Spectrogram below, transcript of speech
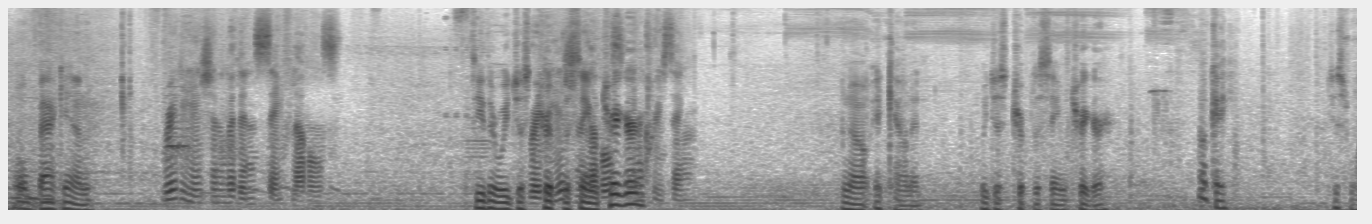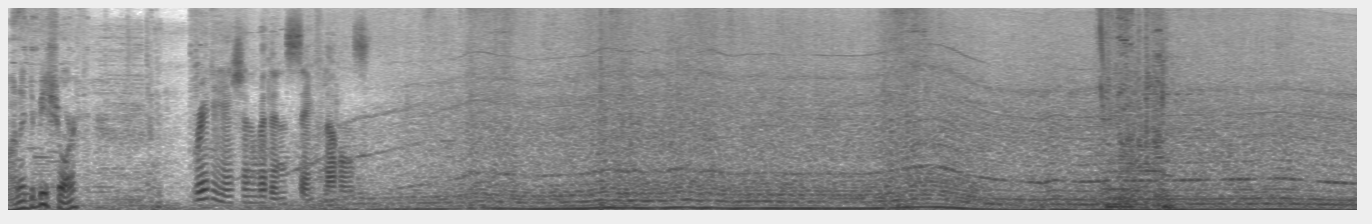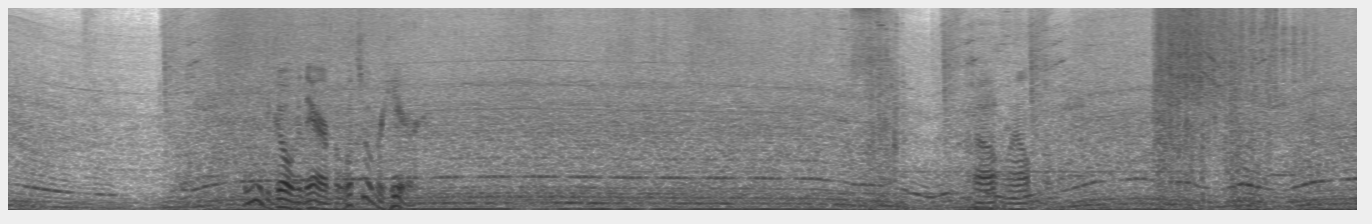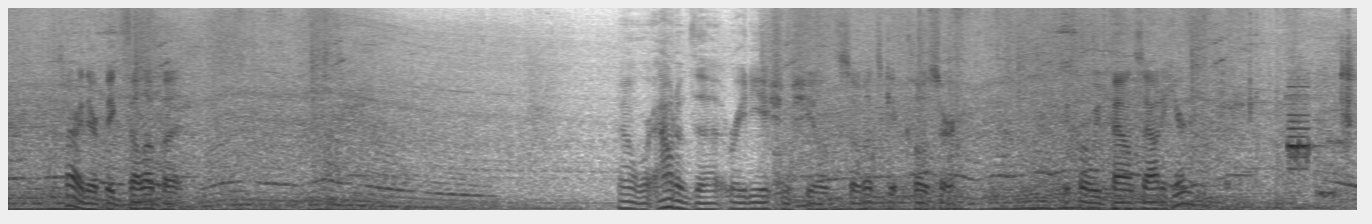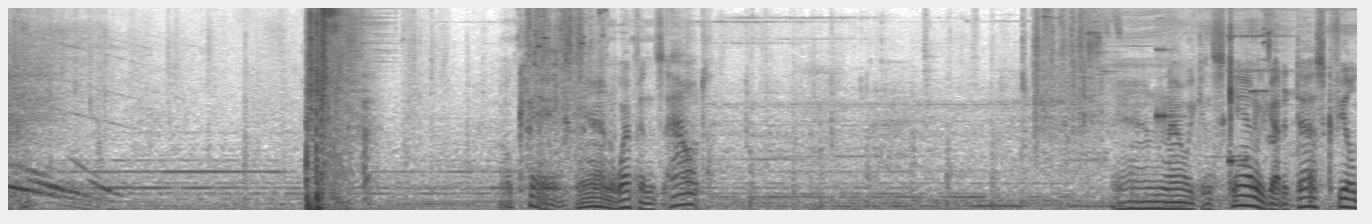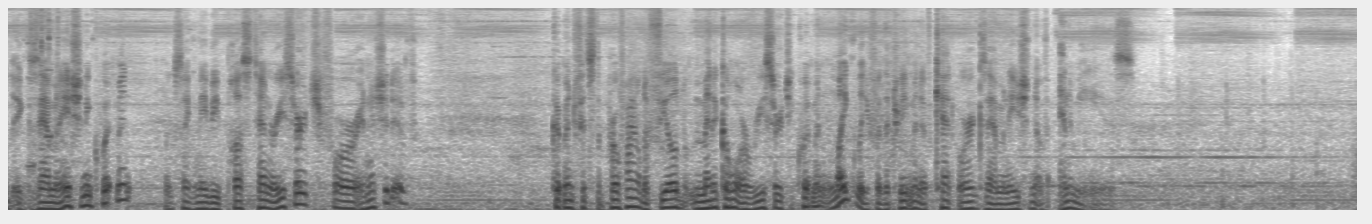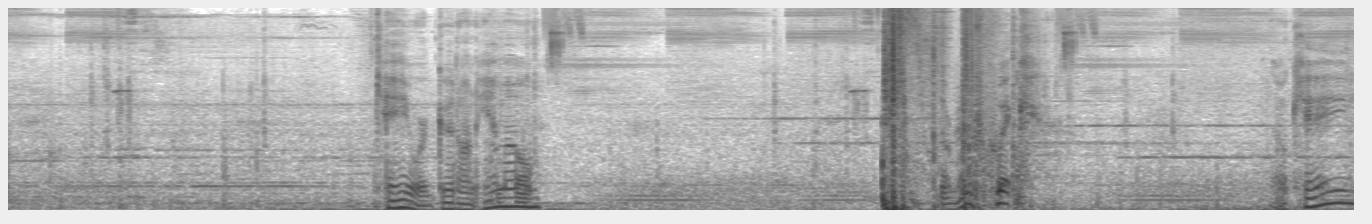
We'll back in. Radiation within safe levels. It's either we just tripped the same trigger. increasing. No, it counted. We just tripped the same trigger. Okay. Just wanted to be sure. Radiation within safe levels. We need to go over there, but what's over here? Oh, well. Sorry there, big fella, but... Well, we're out of the radiation shield, so let's get closer before we bounce out of here. Okay, and weapons out. And now we can scan. We've got a desk, field examination equipment. Looks like maybe plus 10 research for initiative. Equipment fits the profile of field medical or research equipment likely for the treatment of Kett or examination of enemies. Okay, we're good on ammo. The roof quick. Okay.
